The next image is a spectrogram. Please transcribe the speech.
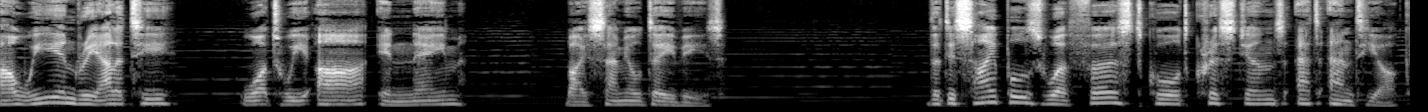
Are we in reality what we are in name? By Samuel Davies. The disciples were first called Christians at Antioch,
